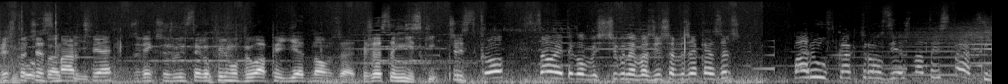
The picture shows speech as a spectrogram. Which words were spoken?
Wiesz co cię zmartwię? Że większość ludzi z tego filmu wyłapie jedną rzecz. Że jestem niski. Wszystko, z całego tego wyścigu najważniejsza wiesz jaka rzecz? Parówka, którą zjesz na tej stacji.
